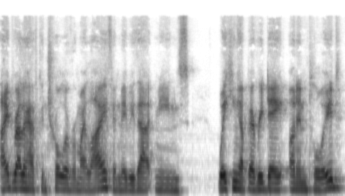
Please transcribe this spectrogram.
I'd rather have control over my life and maybe that means waking up every day unemployed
